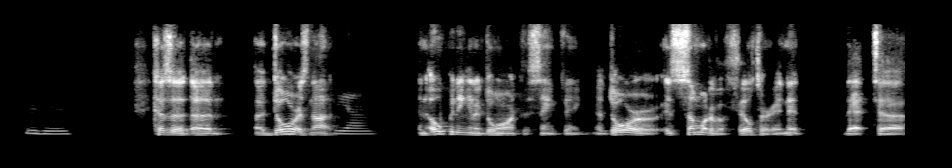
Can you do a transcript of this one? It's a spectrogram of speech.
Because mm-hmm. a, a, a door is not yeah. an opening and a door aren't the same thing. A door is somewhat of a filter, isn't it? That uh,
